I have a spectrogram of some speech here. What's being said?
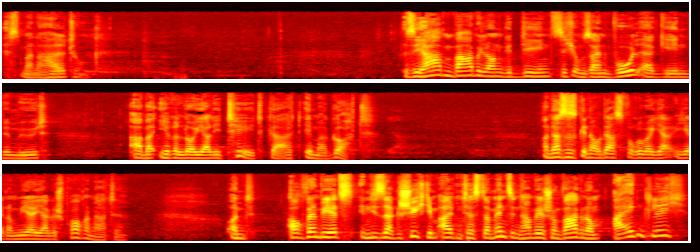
ist meine Haltung. Sie haben Babylon gedient, sich um sein Wohlergehen bemüht aber ihre Loyalität galt immer Gott. Und das ist genau das, worüber Jeremia ja gesprochen hatte. Und auch wenn wir jetzt in dieser Geschichte im Alten Testament sind, haben wir ja schon wahrgenommen, eigentlich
